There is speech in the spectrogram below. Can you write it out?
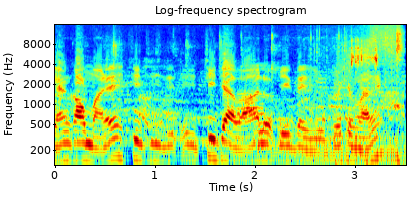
ရန်ကောင်းပါလေကြည့်ကြည့်ကြည့်ကြပါလို့ပြည်သက်ယူပြောချင်ပါတယ်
